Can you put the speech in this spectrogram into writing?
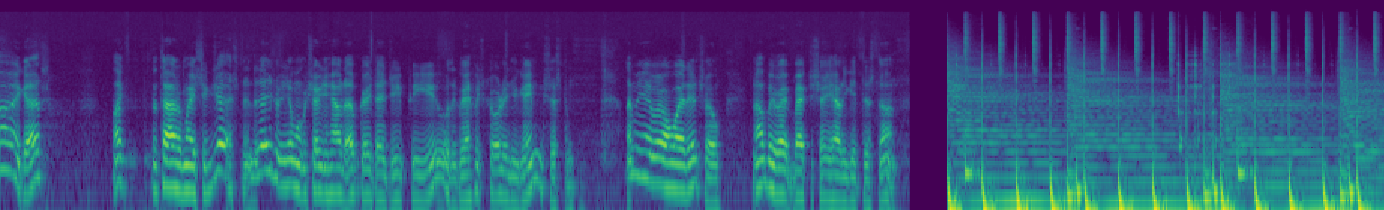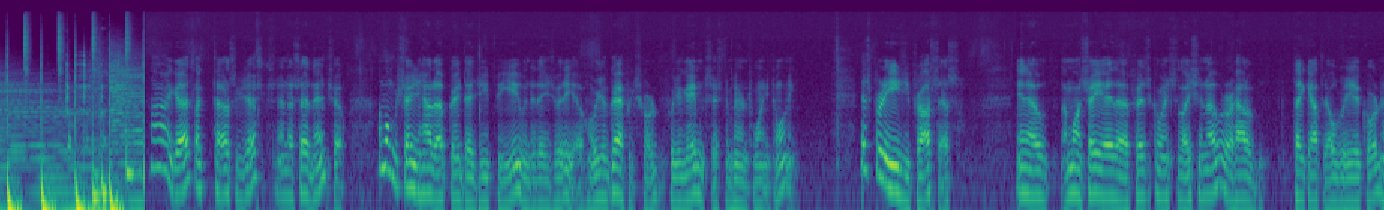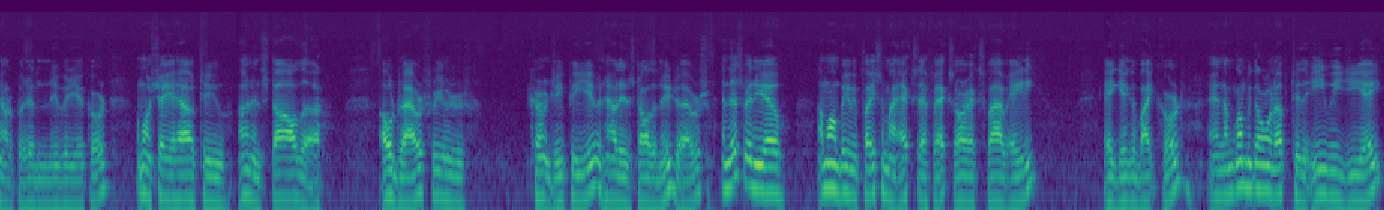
Alright guys, like the title may suggest, in today's video I'm going to show you how to upgrade that GPU or the graphics card in your gaming system. Let me have all that intro, and I'll be right back to show you how to get this done. Alright guys, like the title suggests, and I said in the intro, I'm going to be showing you how to upgrade that GPU in today's video, or your graphics card for your gaming system here in 2020. It's a pretty easy process. You know, I'm going to show you the physical installation of it or how to take out the old video cord and how to put in the new video cord. I'm going to show you how to uninstall the old drivers for your current GPU and how to install the new drivers. In this video, I'm going to be replacing my XFX RX 580 8 gigabyte cord and I'm going to be going up to the EVGA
